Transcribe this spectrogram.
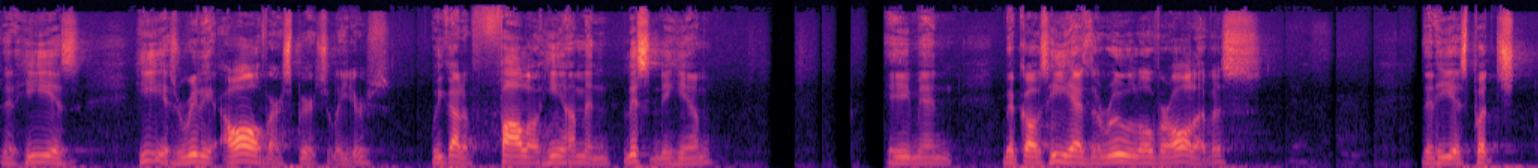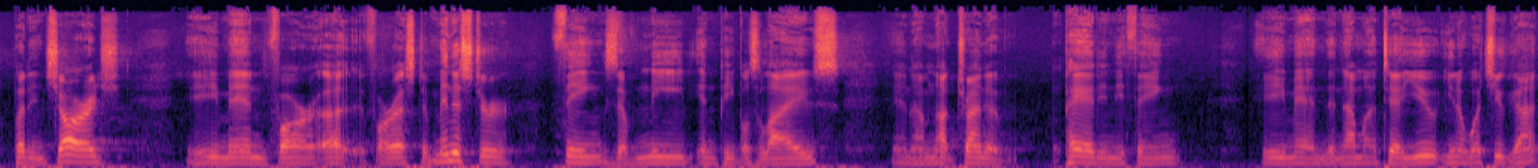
that he is he is really all of our spiritual leaders. We got to follow him and listen to him. Amen because He has the rule over all of us that He has put, put in charge, amen, for, uh, for us to minister things of need in people's lives. And I'm not trying to pad anything, amen. Then I'm going to tell you, you know what you got?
